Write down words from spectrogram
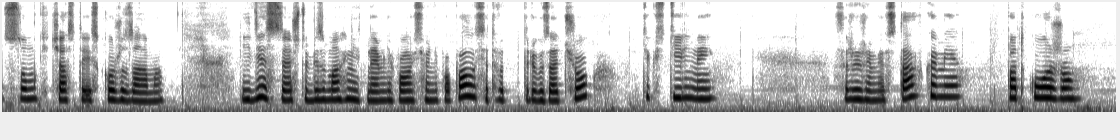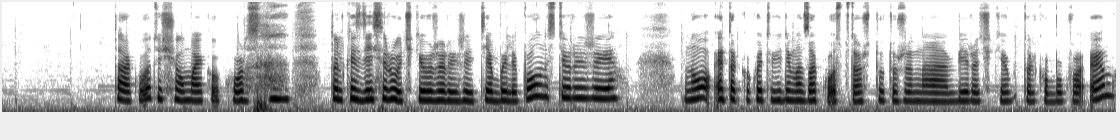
сумки часто из кожи зама. Единственное, что безмагнитное мне, по-моему, сегодня попалось, это вот рюкзачок текстильный с рыжими вставками под кожу. Так, вот еще Майкл Корс. Только здесь ручки уже рыжие. Те были полностью рыжие. Но это какой-то, видимо, закос, потому что тут уже на бирочке только буква М.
